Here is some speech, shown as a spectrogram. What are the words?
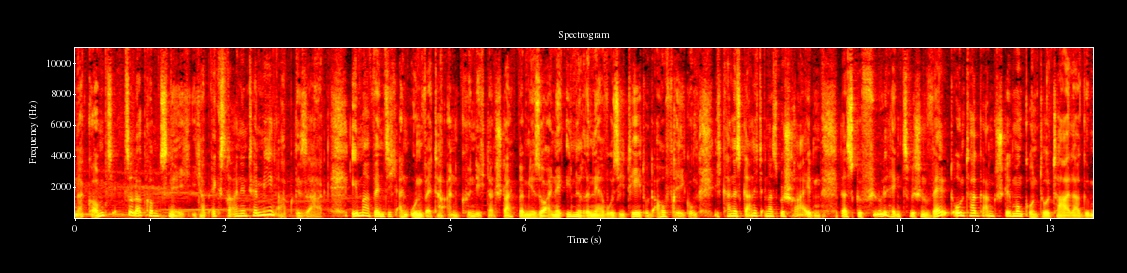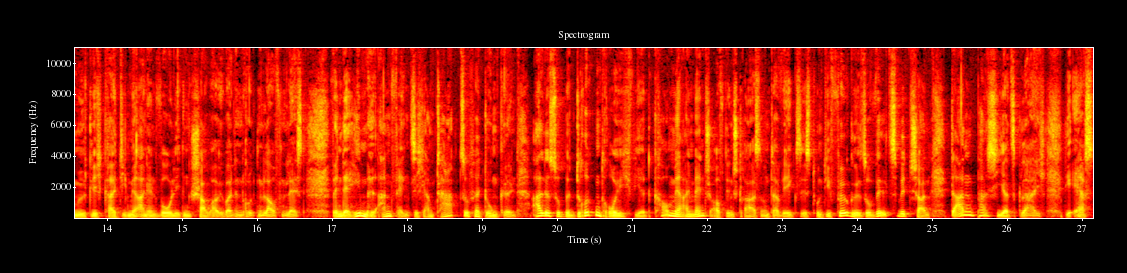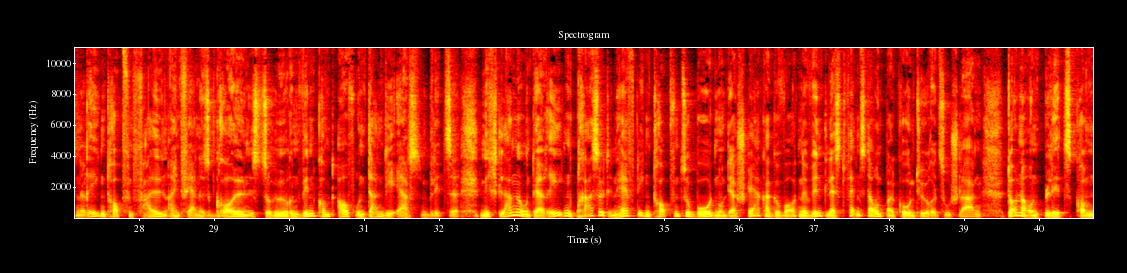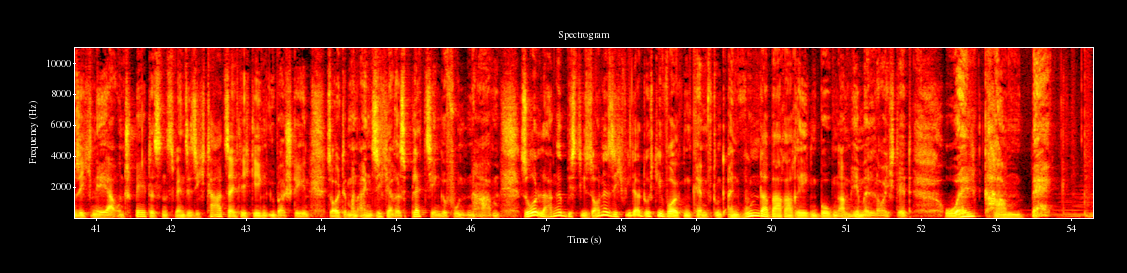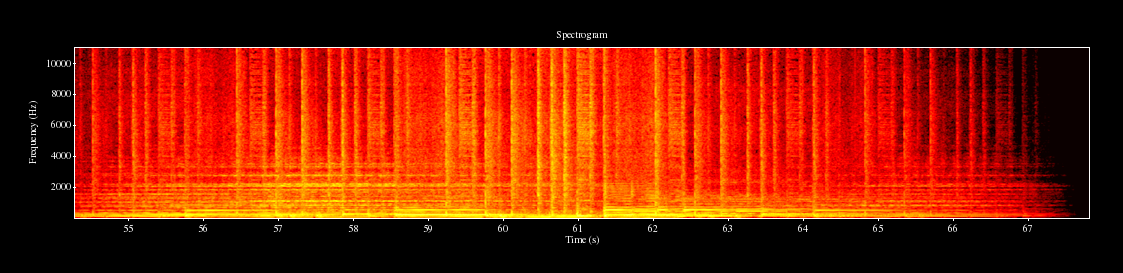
Na kommt's jetzt oder kommt's nicht? Ich habe extra einen Termin abgesagt. Immer wenn sich ein Unwetter ankündigt, dann steigt bei mir so eine innere Nervosität und Aufregung. Ich kann es gar nicht anders beschreiben. Das Gefühl hängt zwischen Weltuntergangsstimmung und totaler Gemütlichkeit, die mir einen wohligen Schauer über den Rücken laufen lässt. Wenn der Himmel anfängt, sich am Tag zu verdunkeln, alles so bedrückend ruhig wird, kaum mehr ein Mensch auf den Straßen unterwegs ist und die Vögel so wild zwitschern, dann passiert's gleich. Die ersten Regentropfen fallen, ein fernes Grollen ist zu hören, hören, Wind kommt auf und dann die ersten Blitze. Nicht lange und der Regen prasselt in heftigen Tropfen zu Boden und der stärker gewordene Wind lässt Fenster und Balkontüre zuschlagen. Donner und Blitz kommen sich näher und spätestens, wenn sie sich tatsächlich gegenüberstehen, sollte man ein sicheres Plätzchen gefunden haben. So lange, bis die Sonne sich wieder durch die Wolken kämpft und ein wunderbarer Regenbogen am Himmel leuchtet. Welcome back.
